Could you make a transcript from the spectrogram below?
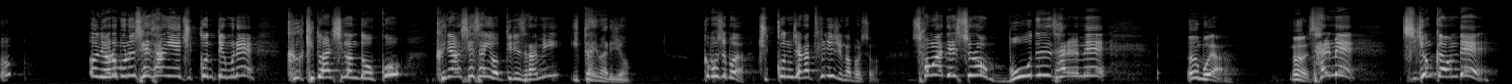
어? 어, 여러분은 세상의 주권 때문에 그 기도할 시간도 없고 그냥 세상에 엎드린 사람이 있다 이 말이죠. 그 벌써 뭐야? 주권자가 틀려진가 벌써. 성화될수록 모든 삶의 어 뭐야? 어, 삶의 지경 가운데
